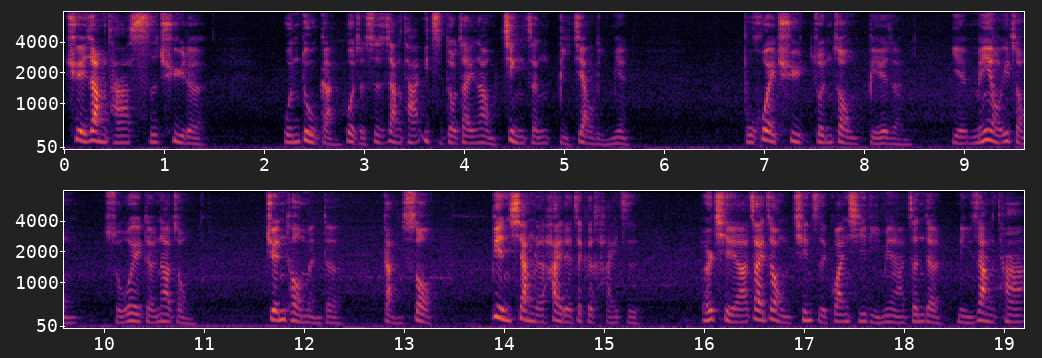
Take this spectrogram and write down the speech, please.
却让他失去了温度感，或者是让他一直都在那种竞争比较里面，不会去尊重别人，也没有一种所谓的那种 gentleman 的感受，变相的害了这个孩子。而且啊，在这种亲子关系里面啊，真的你让他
